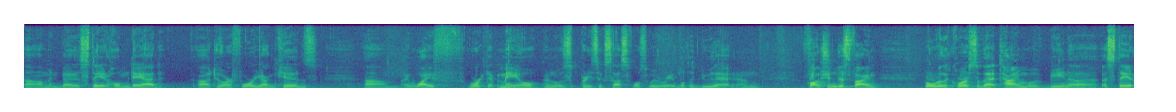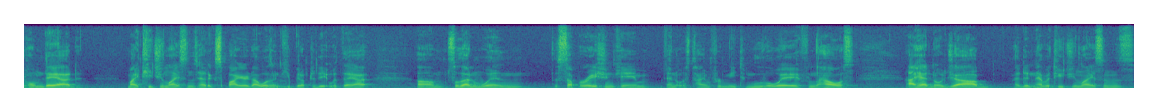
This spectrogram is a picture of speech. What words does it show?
um, and been a stay-at-home dad uh, to our four young kids. Um, my wife worked at Mayo and was pretty successful, so we were able to do that Yeah. and function just fine. But over the course of that time of being a, a stay-at-home dad, my teaching license had expired. I wasn't keeping up to date with that. Um, so then when the separation came and it was time for me to move away from the house, I had no job. I didn't have a teaching license.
